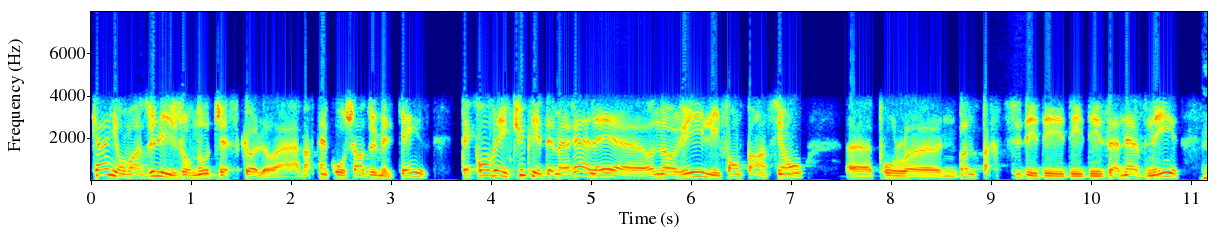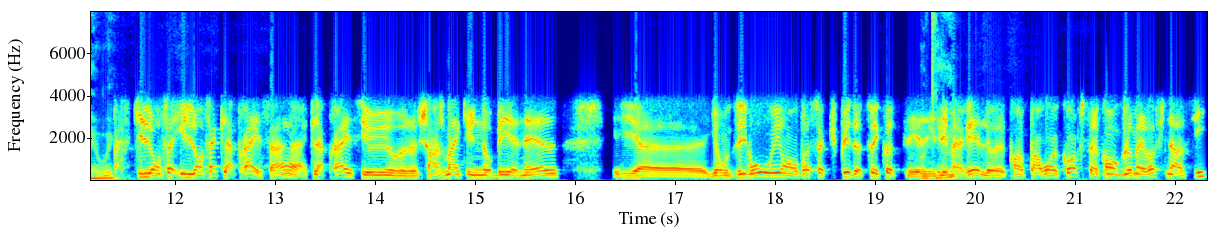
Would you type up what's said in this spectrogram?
quand ils ont vendu les journaux de Jessica là, à Martin Cauchon en 2015, étaient convaincus que les Desmarais allaient euh, honorer les fonds de pension euh, pour une bonne partie des, des, des, années à venir. Ben oui. Parce qu'ils l'ont fait, ils l'ont fait avec la presse, hein. Avec la presse, il y a eu un changement avec une OBNL. Et euh, ils ont dit oh, oui, on va s'occuper de ça. Écoute, les, okay. les Power Corp, c'est un conglomérat financier.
